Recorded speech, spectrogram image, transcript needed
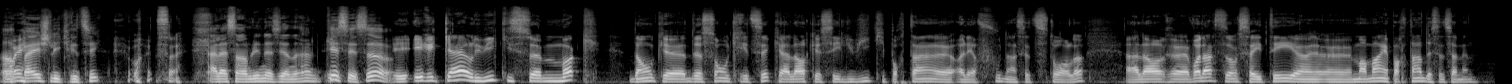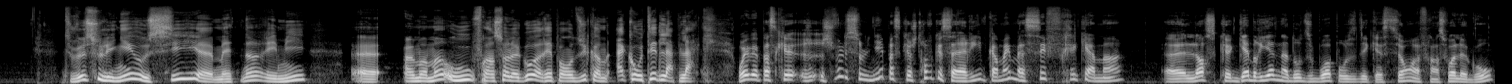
empêche les critiques? Ouais, ça- à l'Assemblée nationale? Qu'est-ce que c'est ça? Et Éric Kerr, lui, qui se moque donc euh, de son critique, alors que c'est lui qui pourtant euh, a l'air fou dans cette histoire-là. Alors euh, voilà, donc ça a été un, un moment important de cette semaine. Tu veux souligner aussi, euh, maintenant, Rémi, euh, un moment où François Legault a répondu comme à côté de la plaque? Oui, mais parce que je- veux le souligner parce que je trouve que ça arrive quand même assez fréquemment. euh, lorsque Gabriel Nadeau-Dubois pose des questions à François Legault.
